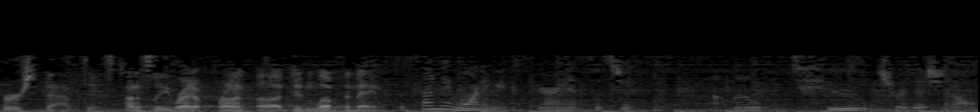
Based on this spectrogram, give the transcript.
First Baptist. Honestly, right up front, uh, didn't love the name. The Sunday morning experience is just a little too traditional.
